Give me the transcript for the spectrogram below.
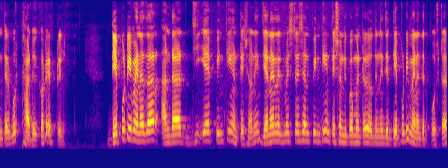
interview third week of April deputy manager under GA printing and stationery general administration printing and station ডিপার্টমেন্টের অধীনে যে ডেপুটি ম্যানেজার পোস্টার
